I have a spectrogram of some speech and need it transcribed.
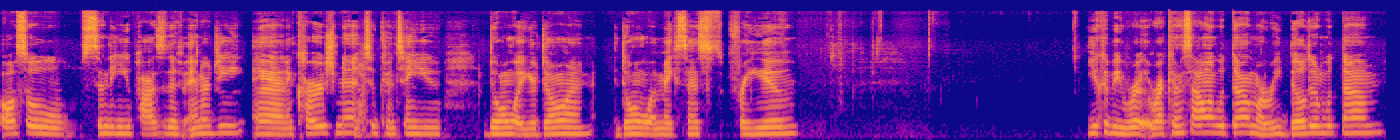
also sending you positive energy and encouragement to continue doing what you're doing, doing what makes sense for you. You could be re- reconciling with them or rebuilding with them.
